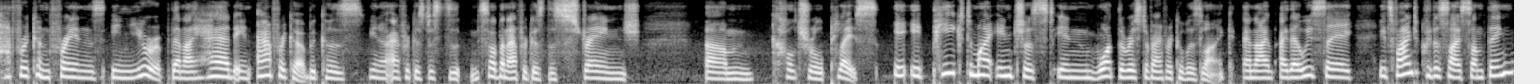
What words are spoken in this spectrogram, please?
African friends in Europe than I had in Africa because, you know, Africa's just, the, Southern Africa's the strange um, cultural place. It, it, piqued my interest in what the rest of Africa was like. And I, I always say it's fine to criticize something,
